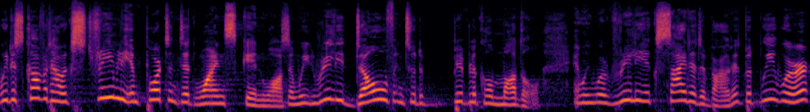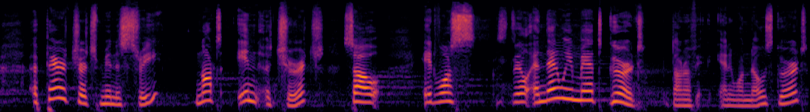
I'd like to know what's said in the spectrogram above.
we discovered how extremely important that wineskin was, and we really dove into the biblical model. And we were really excited about it, but we were a parachurch ministry, not in a church. So it was still, and then we met Gert. I don't know if anyone knows Gert.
